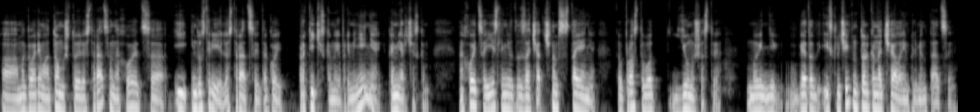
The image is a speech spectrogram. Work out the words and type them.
а, мы говорим о том, что иллюстрация находится, и индустрия иллюстрации такой практическом ее применении, коммерческом, находится, если не в зачаточном состоянии, то просто вот юношестве. Мы не, это исключительно только начало имплементации.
